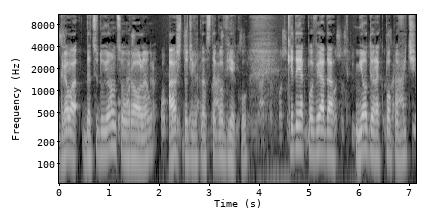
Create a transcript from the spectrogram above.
grała decydującą rolę aż do XIX wieku, kiedy, jak powiada mit Popowicz,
